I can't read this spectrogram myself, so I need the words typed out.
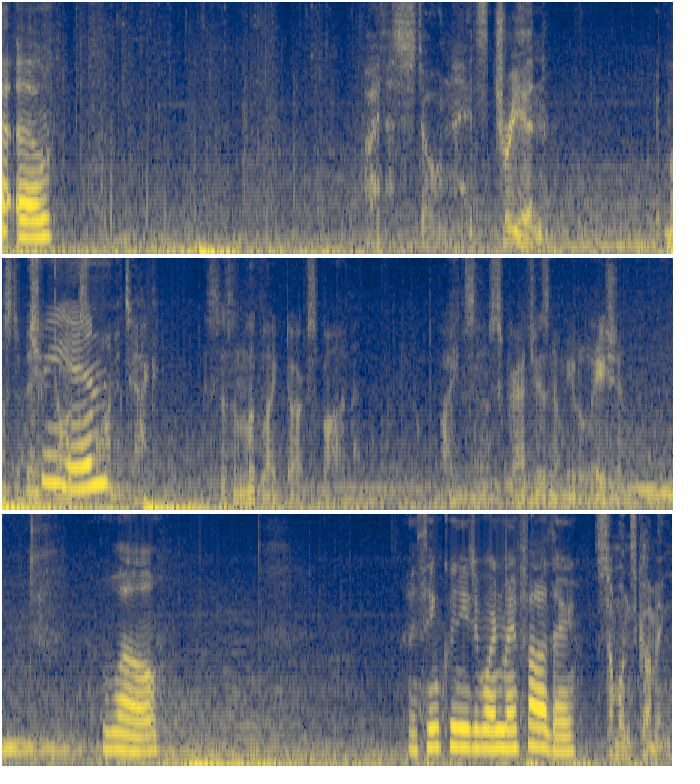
Uh-oh. By the stone, it's Trian. It must have been a Trian. darkspawn attack. This doesn't look like darkspawn. No bites, no scratches, no mutilation. Well... I think we need to warn my father. Someone's coming.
